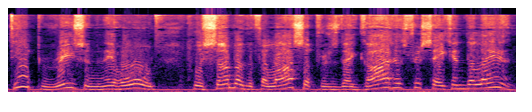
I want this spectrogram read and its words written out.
deep reason, they hold with some of the philosophers that God has forsaken the land.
